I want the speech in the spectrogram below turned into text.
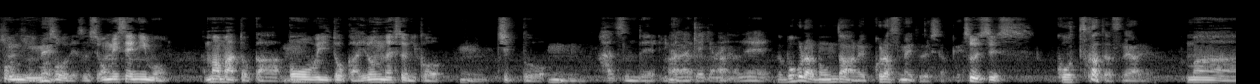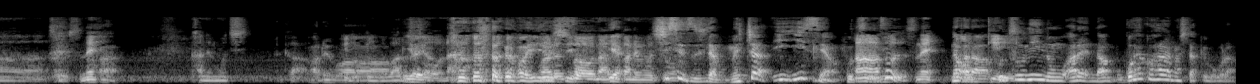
本人もそうですし、お店にも、ママとか、ボーイとか、いろんな人にこう、うん。チップをうん。弾んでいかなきゃいけないので、僕ら飲んだあれ、クラスメイトでしたっけ？そうです、そうです。ごっつかったですね、あれ。まあ、そうですね。は金持ちが、あれはフィリピンの悪いやいやそうな、い。それはいる悪し。そうな金持ちも。施設自体もめっちゃいいいいっすやん、普通に。ああ、そうですね。だから、普通に飲む、あれ、な、500払いましたっけ、僕ら？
